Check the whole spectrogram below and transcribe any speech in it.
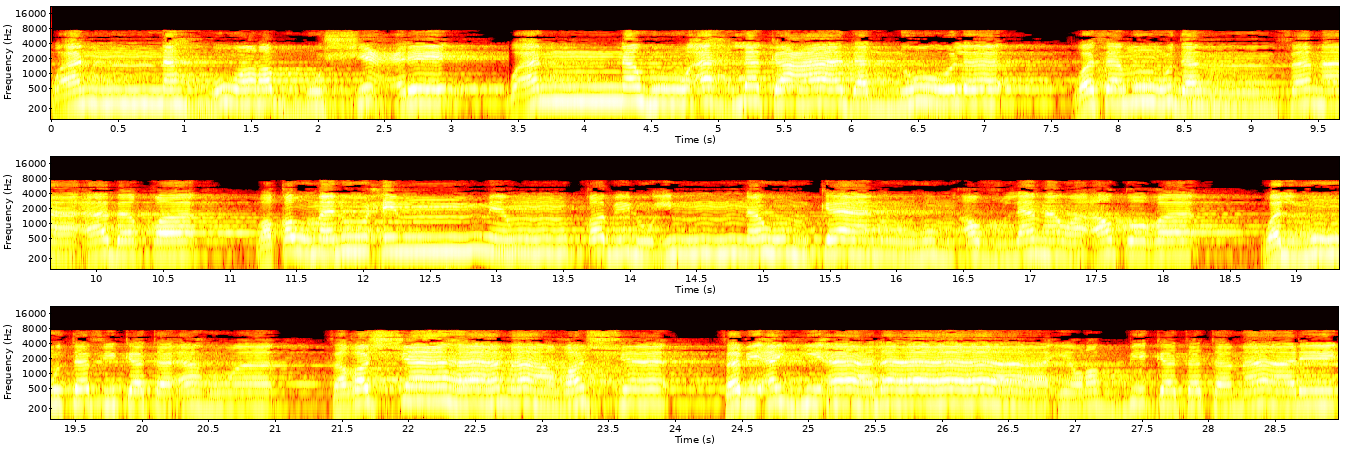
وأنه هو رب الشعر وأنه أهلك عادا الأولى وثمودا فما أبقى وقوم نوح من قبل إنهم كانوا هم أظلم وأطغى والموتفكة أهوى فغشاها ما غشى فبأي آلاء ربك تتماري؟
